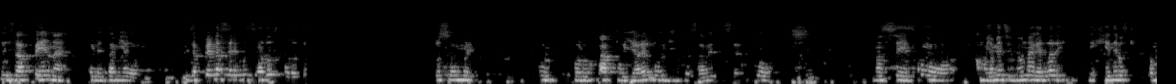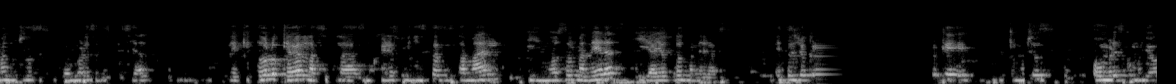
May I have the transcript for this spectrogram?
les da pena o les da miedo. Les da pena ser juzgados por otros hombres, por, por apoyar el movimiento, ¿sabes? es como, no sé, es como, como ya mencioné, una guerra de, de géneros que toman muchos hombres en especial, de que todo lo que hagan las, las mujeres feministas está mal y no son maneras y hay otras maneras. Entonces yo creo que, que muchos hombres como yo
